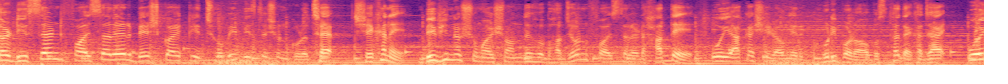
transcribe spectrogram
দ্য ডিসেন্ট ফয়সালের বেশ কয়েকটি ছবি বিশ্লেষণ করেছে। সেখানে বিভিন্ন সময় সন্দেহভাজন ফয়সালের হাতে ওই আকাশি রঙের ঘড়ি পড়া অবস্থা দেখা যায়। ওই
